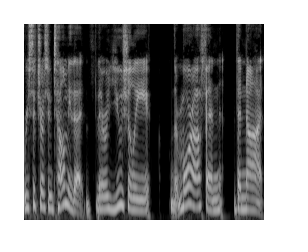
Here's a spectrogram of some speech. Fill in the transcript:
researchers who tell me that they're usually, they're more often than not,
